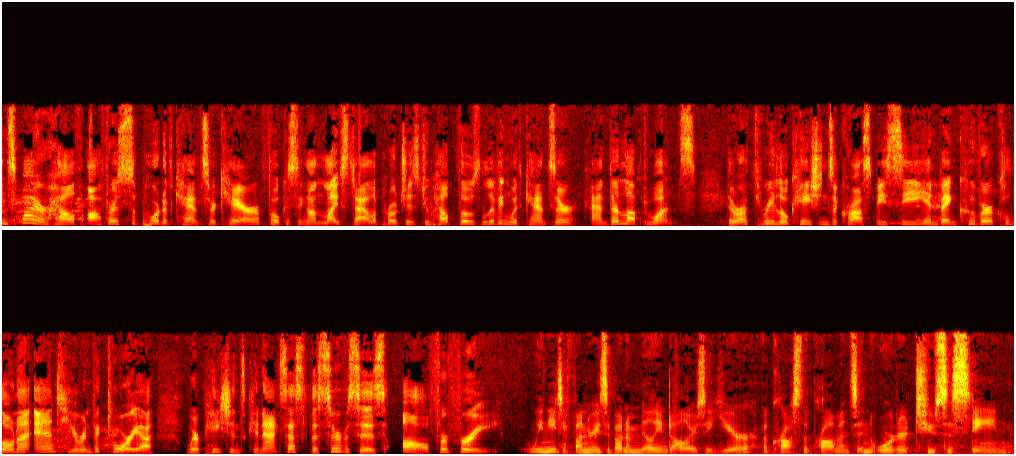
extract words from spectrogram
Inspire Health offers supportive cancer care, focusing on lifestyle approaches to help those living with cancer and their loved ones. There are three locations across BC in Vancouver, Kelowna, and here in Victoria, where patients can access the services all for free. We need to fundraise about a million dollars a year across the province in order to sustain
